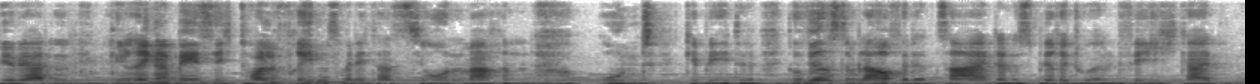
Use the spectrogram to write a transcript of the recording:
Wir werden regelmäßig tolle Friedensmeditationen machen und Gebete. Du wirst im Laufe der Zeit deine spirituellen Fähigkeiten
